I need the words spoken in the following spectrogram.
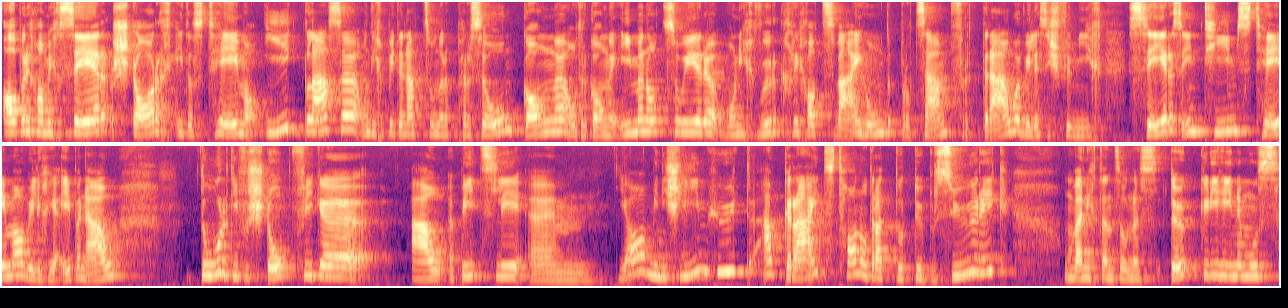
Aber ich habe mich sehr stark in das Thema eingelesen und ich bin dann auch zu einer Person gegangen oder gehe immer noch zu ihr, wo ich wirklich an 200% vertraue, weil es ist für mich sehr ein intimes Thema, weil ich ja eben auch durch die Verstopfungen auch ein bisschen ähm, ja, meine Schleimhäute auch gereizt habe oder auch durch die Übersäuerung. Und wenn ich dann so ein Töckchen hin muss,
